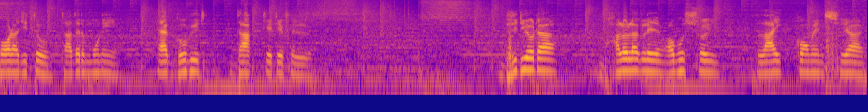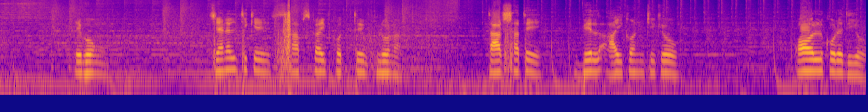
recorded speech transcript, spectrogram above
পরাজিত, তাদের মনে এক গভীর দাগ কেটে ফেলল। ভিডিওটা ভালো লাগলে অবশ্যই লাইক, কমেন্ট শেয়ার এবং চ্যানেলটিকে সাবস্ক্রাইব করতে ভুলো না। তার সাথে বেল আইকনটিকেও অল করে দিও,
